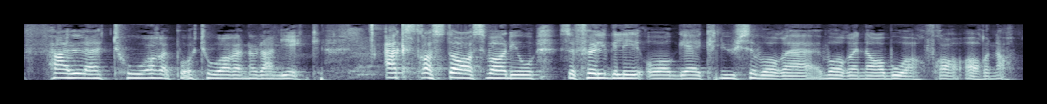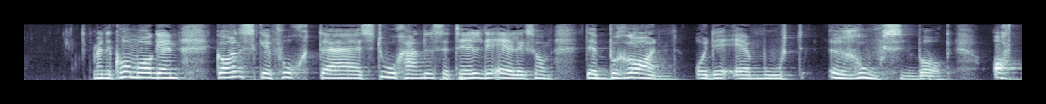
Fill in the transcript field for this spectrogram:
felle tåre på tåre når den gikk. Ekstra stas var det jo selvfølgelig å eh, knuse våre, våre naboer fra Arna. Men det kom òg en ganske fort eh, stor hendelse til. Det er liksom Det er Brann, og det er mot Rosenborg. 18.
